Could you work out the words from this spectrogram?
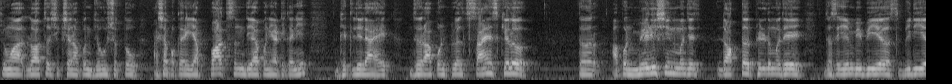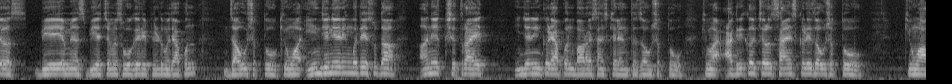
किंवा लॉचं शिक्षण आपण घेऊ शकतो अशा प्रकारे या पाच संधी आपण या ठिकाणी घेतलेल्या आहेत. जर आपण ट्वेल्थ सायन्स केलं तर आपण मेडिसिन म्हणजे डॉक्टर फील्डमध्ये जसं M B B S B D S B A M S B H M S वगैरे फील्डमध्ये आपण जाऊ शकतो. किंवा इंजिनिअरिंगमध्ये सुद्धा अनेक क्षेत्र आहेत. इंजिनिअरिंगकडे आपण बारावी सायन्स केल्यानंतर जाऊ शकतो किंवा ॲग्रिकल्चरल सायन्सकडे जाऊ शकतो किंवा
